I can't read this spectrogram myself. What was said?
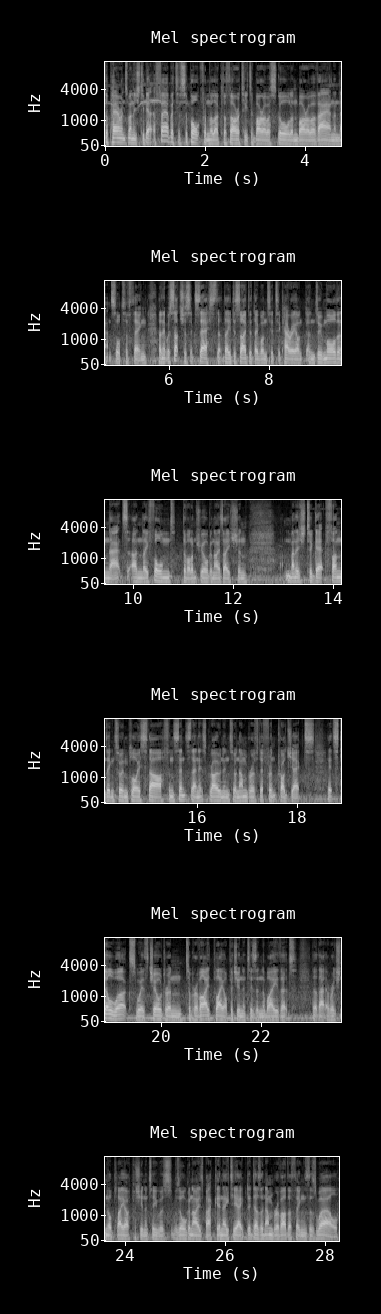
the parents managed to get a fair bit of support from the local authority to borrow a school and borrow a van and that sort of thing. And it was such a success that they decided they wanted to carry on and do more than that. And they formed the voluntary organisation, managed to get funding to employ staff. And since then, it's grown into a number of different projects. It still works with children to provide play opportunities in the way that that, that original play opportunity was, was organised back in 88, but it does a number of other things as well.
